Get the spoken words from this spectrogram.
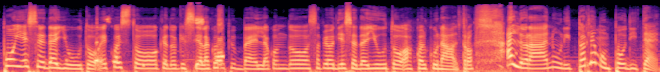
puoi essere d'aiuto e questo credo che sia la cosa più bella quando sappiamo di essere d'aiuto a qualcun altro. Allora, Nuni, parliamo un po' di te.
